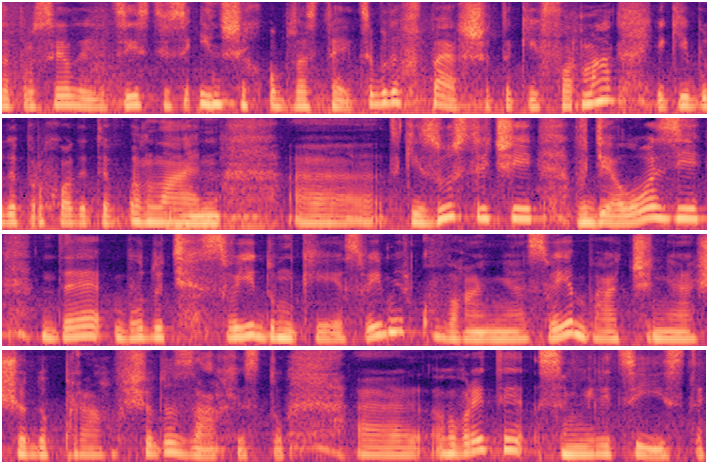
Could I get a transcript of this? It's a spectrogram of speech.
Запросили ліцеїстів з інших областей. Це буде вперше такий формат, який буде проходити в онлайн е, такі зустрічі в діалозі, де будуть свої думки, свої міркування, своє бачення щодо прав, щодо захисту, е, говорити самі ліцеїсти.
